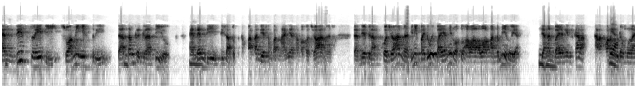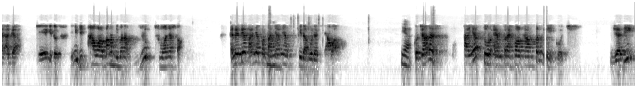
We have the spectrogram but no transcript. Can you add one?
And this lady, suami istri datang ke Gratio, and then di di satu kesempatan dia sempat nanya sama coach Johannes, dan dia bilang, Coach Johanna, ini by the way bayangin waktu awal-awal pandemi loh ya. Hmm. Jangan bayangin sekarang. Sekarang orang yeah. udah mulai agak oke okay, gitu. Ini di awal banget di mana semuanya stop. Dan dia tanya pertanyaan yang tidak mudah dijawab. Yeah. Coach Johanna, saya tour and travel company, Coach. Jadi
